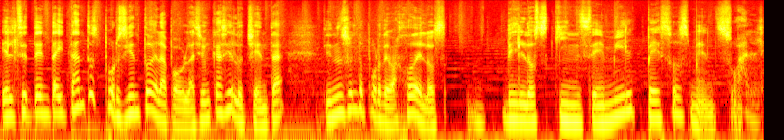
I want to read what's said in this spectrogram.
El setenta y tantos por ciento de la población, casi el 80, tiene un sueldo por debajo de los, de los 15 mil pesos mensuales.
